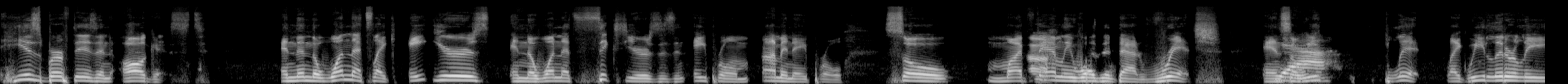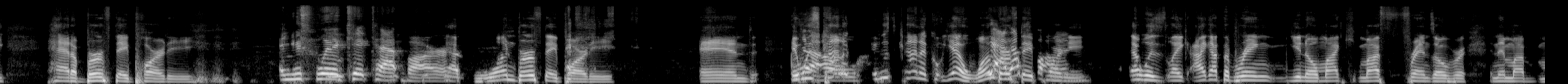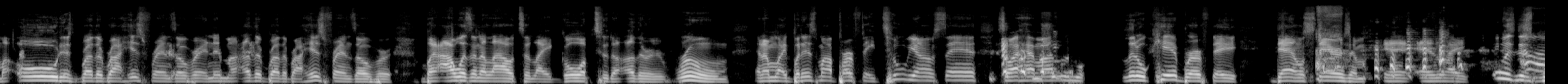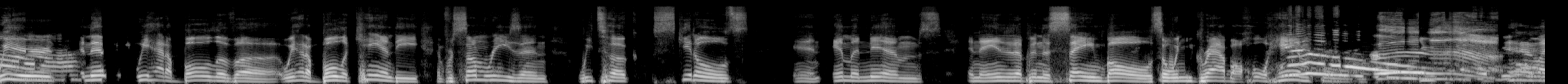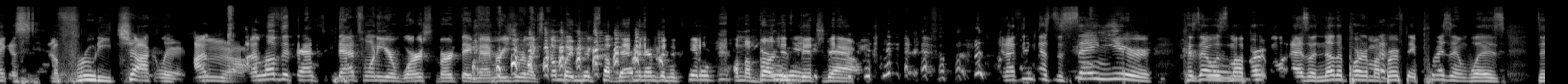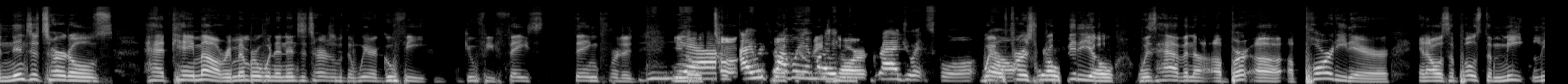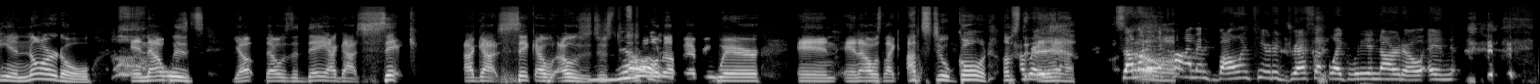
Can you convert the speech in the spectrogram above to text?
his birthday is in August, and then the one that's like eight years, and the one that's six years is in April. And I'm in April, so my Ah. family wasn't that rich, and so we split. Like we literally had a birthday party. and you split a Kit Kat bar. one birthday party, and it was kind of it was kind of cool. Yeah, one Yeah, birthday party. That was like I got to bring you know my my friends over, and then my my oldest brother brought his friends over, and then my other brother brought his friends over. But I wasn't allowed to like go up to the other room, and I'm like, but it's my birthday too. You know what I'm saying? So I had my little little kid birthday downstairs, and and, and like it was just weird. And then we had a bowl of uh we had a bowl of candy, and for some reason we took Skittles and M and M's, and they ended up in the same bowl. So when you grab a whole handful, Ugh. you had like a, a fruity chocolate. I, Mm. I love that. That's that's one of your worst birthday memories. You were like, somebody mixed up the M and M's and the Skittles. I'm gonna burn this bitch down. and I think that's the same year because that was my birth. As another part of my birthday present was the Ninja Turtles had came out. Remember when the Ninja Turtles with the weird goofy goofy face thing for the you know, yeah, tongue- I was probably in like graduate school. well, No. first row video was having a a, uh, a party there, and I was supposed to meet Leonardo, and that was yep, that was the day I got sick. I got sick. I, I was just No. throwing up everywhere, and and I was like, I'm still going. I'm still Alright. yeah. Someone in the comments volunteer to dress up like Leonardo and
